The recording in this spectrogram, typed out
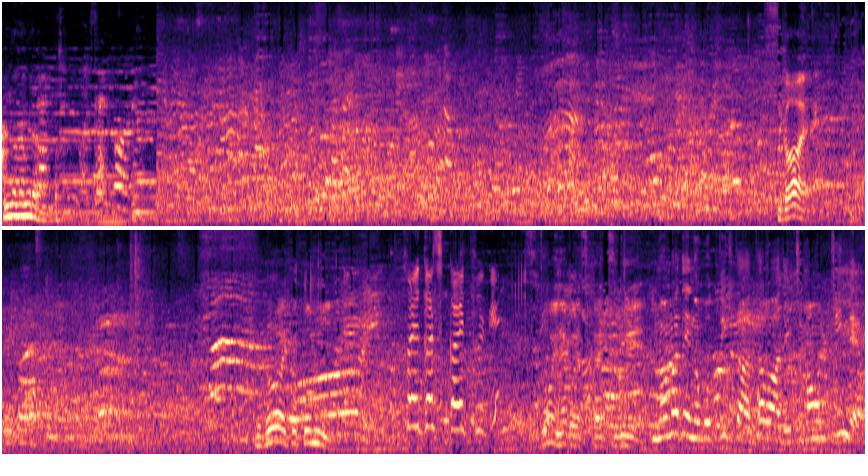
こんなな。んだすごいすごいここ見。これがスカイツリー？すごいねこれスカイツリー。今まで登ってきたタワーで一番大きいんだよ。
